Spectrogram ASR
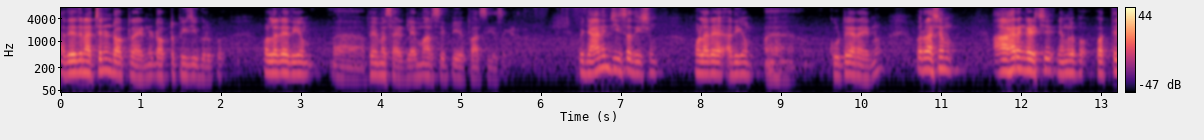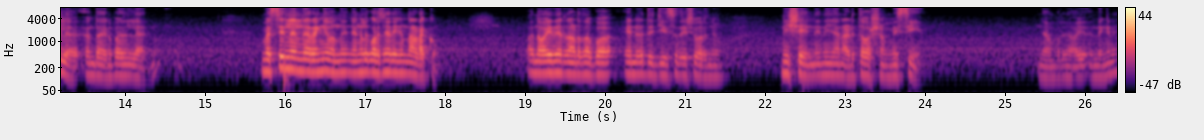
അദ്ദേഹത്തിന് അച്ഛനും ഡോക്ടറായിരുന്നു ഡോക്ടർ പി ജി കുറുപ്പ്. വളരെയധികം ഫേമസ് ആയിട്ടുള്ള M R C P F R C S ഒക്കെ എടുത്തത് അപ്പോൾ ഞാനും ജി സതീഷും വളരെ അധികം കൂട്ടുകാരായിരുന്നു. ഒരു പ്രാവശ്യം ആഹാരം കഴിച്ച് ഞങ്ങൾ പത്തിൽ എന്തായിരുന്നു പതിനിലായിരുന്നു മെസ്സിൽ നിന്ന് ഇറങ്ങി വന്ന് ഞങ്ങൾ കുറച്ച് നേരം ഇങ്ങനെ നടക്കും. അന്ന് വൈകുന്നേരം നടന്നപ്പോൾ എന്റെ അടുത്ത് ജി സതീഷ് പറഞ്ഞു നിഷ നിന്നെ ഞാൻ അടുത്ത വർഷം മിസ് ചെയ്യും. ഞാൻ പറഞ്ഞു എന്തെങ്കിലും എന്തെങ്ങനെ?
